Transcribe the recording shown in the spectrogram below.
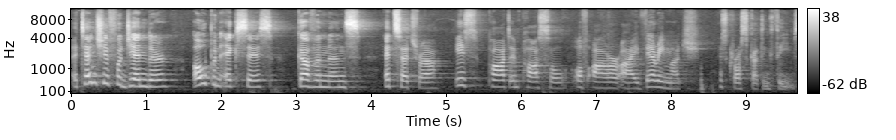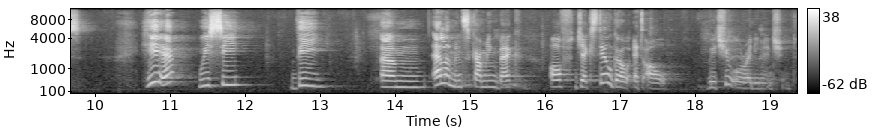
Attention for gender, open access, governance, etc. is part and parcel of RRI very much as cross-cutting themes. Here we see the um, elements coming back of Jack Stilgoe et al., which you already mentioned,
